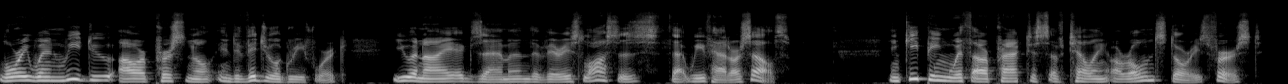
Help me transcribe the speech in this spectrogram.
Lorri, when we do our personal individual grief work, you and I examine the various losses that we've had ourselves. In keeping with our practice of telling our own stories first,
